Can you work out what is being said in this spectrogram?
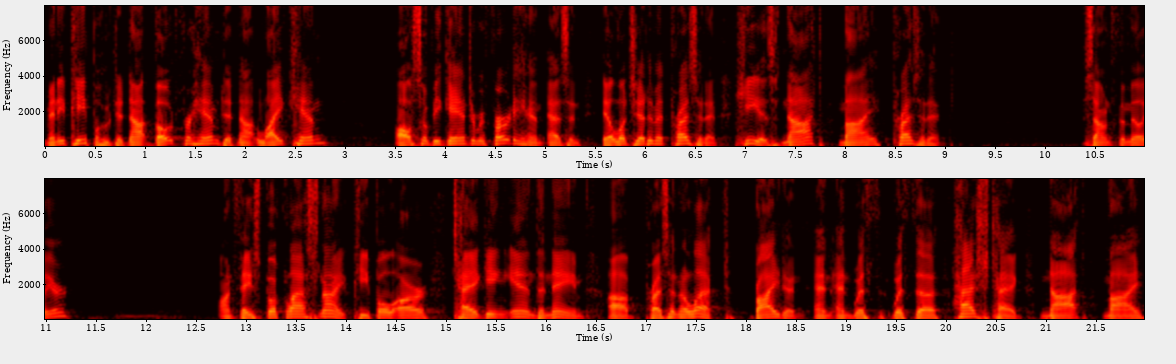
many people who did not vote for him, did not like him, also began to refer to him as an illegitimate president. He is not my president. Sound familiar? On Facebook last night, people are tagging in the name uh, President elect Biden and, and with, with the hashtag, not my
